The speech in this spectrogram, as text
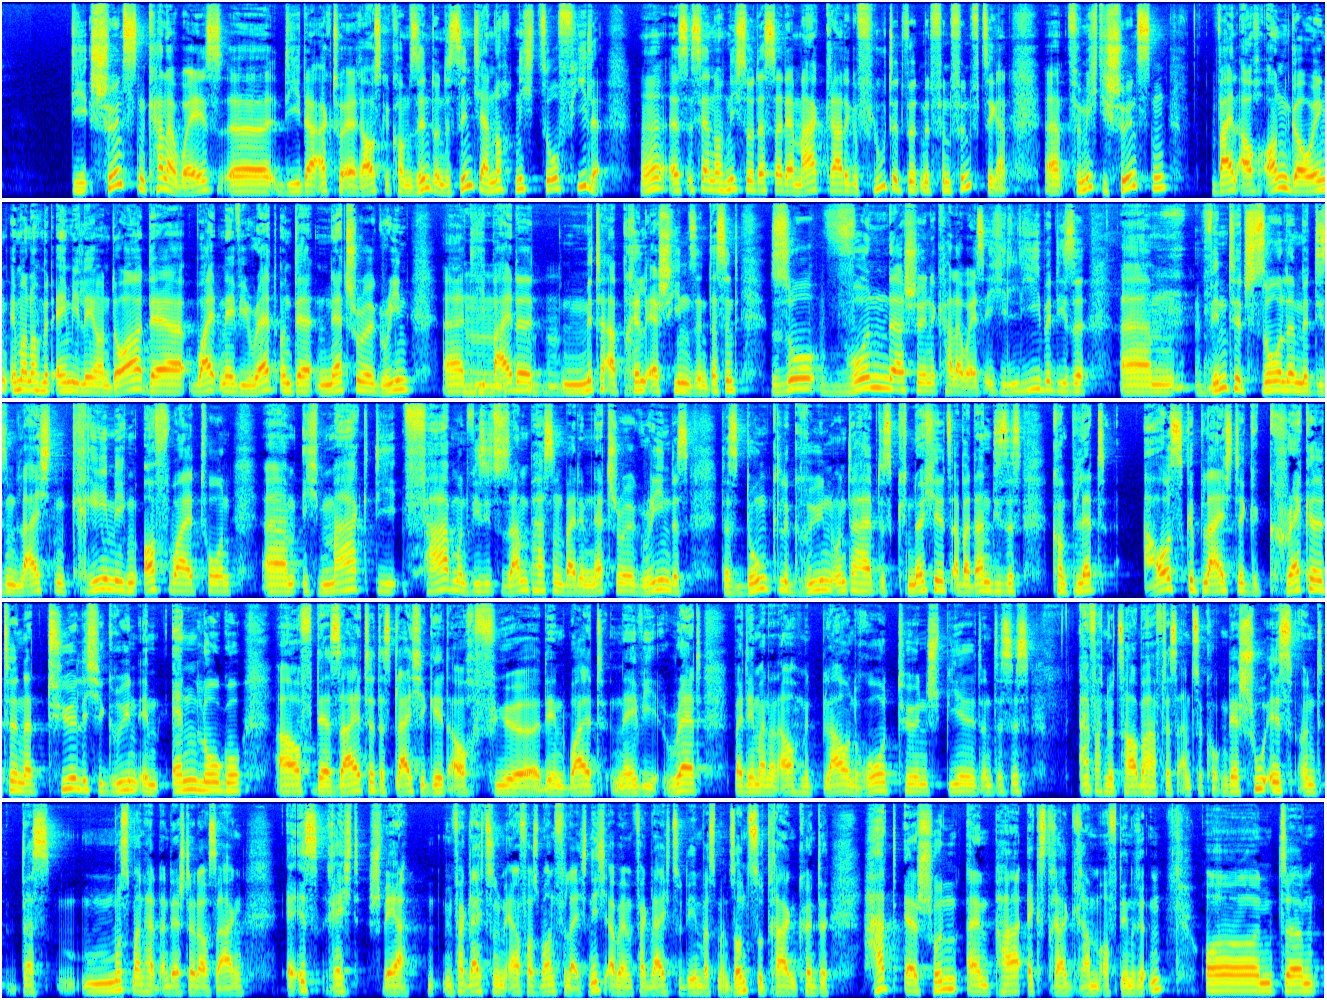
die schönsten Colorways, äh, die da aktuell rausgekommen sind, und es sind ja noch nicht so viele. Ne? Es ist ja noch nicht so, dass da der Markt gerade geflutet wird mit 550ern. Äh, für mich die schönsten weil auch ongoing immer noch mit Amy Leon Dor, der White Navy Red und der Natural Green, äh, die mm, beide mm. Mitte April erschienen sind. Das sind so wunderschöne Colorways. Ich liebe diese ähm, Vintage-Sohle mit diesem leichten, cremigen Off-White-Ton. Ähm, ich mag die Farben und wie sie zusammenpassen bei dem Natural Green, das, das dunkle Grün unterhalb des Knöchels, aber dann dieses komplett ausgebleichte, gecrackelte, natürliche Grün im N-Logo auf der Seite. Das gleiche gilt auch für den White Navy Red, bei dem man dann auch mit Blau- und Rottönen spielt. Und es ist einfach nur zauberhaft, das anzugucken. Der Schuh ist, und das muss man halt an der Stelle auch sagen, er ist recht schwer. Im Vergleich zu einem Air Force One vielleicht nicht, aber im Vergleich zu dem, was man sonst so tragen könnte, hat er schon ein paar extra Gramm auf den Rippen. Und ähm,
